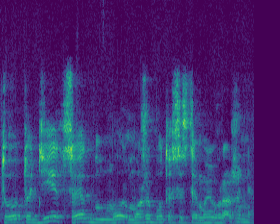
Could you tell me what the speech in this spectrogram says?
то тоді це мо- може бути системою враження.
